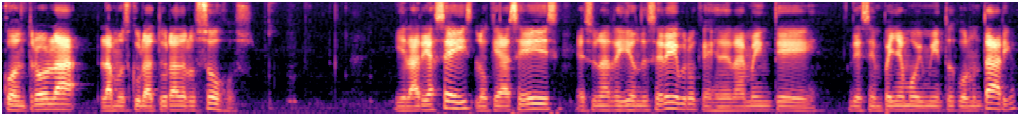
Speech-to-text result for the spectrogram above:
Controla la musculatura de los ojos y el área 6 lo que hace es, es una región del cerebro que generalmente desempeña movimientos voluntarios,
